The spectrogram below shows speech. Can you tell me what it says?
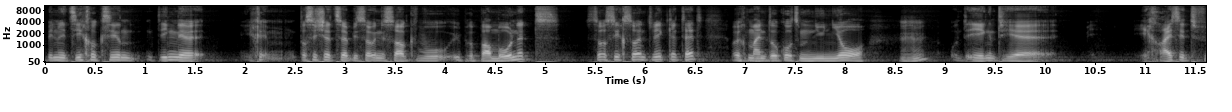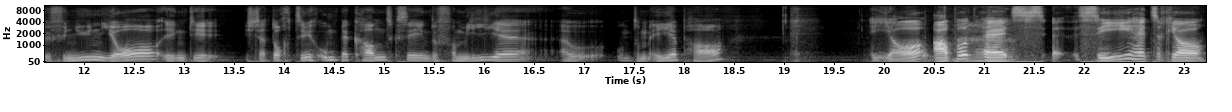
bin nicht sicher gewesen und Dinge, ich, das ist jetzt etwas, so ich sage, wo über ein paar Monate so, sich so entwickelt hat, aber ich meine, da geht es um neun Jahre. Und irgendwie, ich weiß nicht, für, für neun Jahre irgendwie ist er doch ziemlich unbekannt gesehen in der Familie, auch unter dem Ehepaar. Ja, aber äh, äh, sie hat sich ja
